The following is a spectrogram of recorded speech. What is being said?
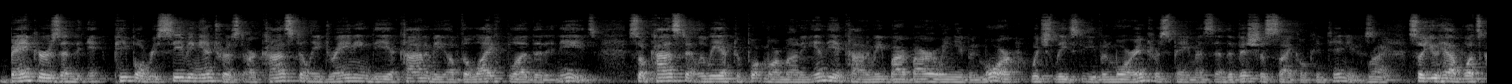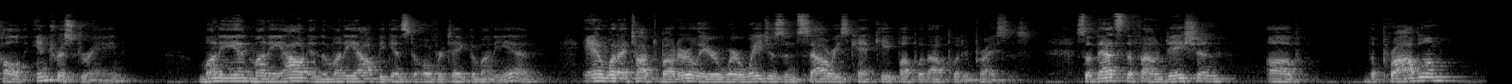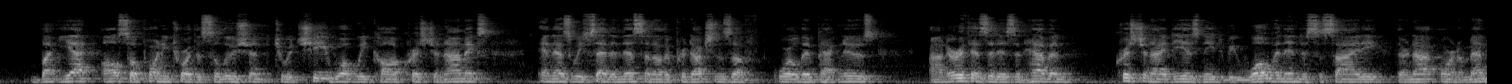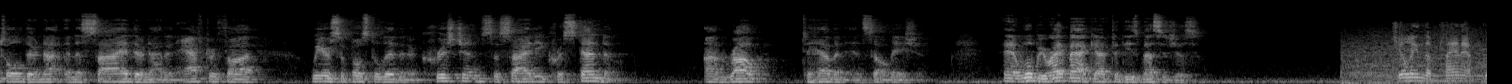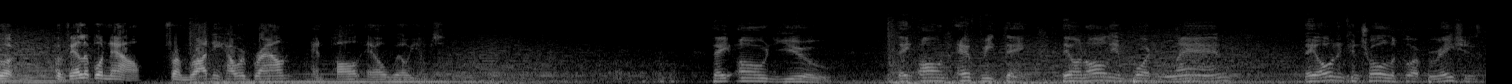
Bankers and people receiving interest are constantly draining the economy of the lifeblood that it needs. So constantly we have to put more money in the economy by borrowing even more, which leads to even more interest payments, and the vicious cycle continues. Right. So you have what's called interest drain, money in, money out, and the money out begins to overtake the money in. And what I talked about earlier, where wages and salaries can't keep up with output and prices. So that's the foundation of the problem, but yet also pointing toward the solution to achieve what we call Christianomics. And as we've said in this and other productions of World Impact News, on earth as it is in heaven, Christian ideas need to be woven into society. They're not ornamental, they're not an aside, they're not an afterthought. We are supposed to live in a Christian society, Christendom, en route to heaven and salvation. And we'll be right back after these messages. Killing the Planet book, available now from Rodney Howard-Browne and Paul L. Williams. They own you. They own everything. They own all the important land. They own and control the corporations.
